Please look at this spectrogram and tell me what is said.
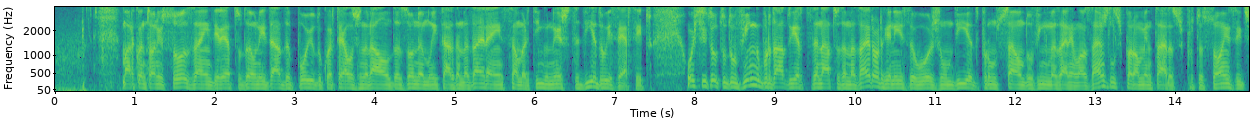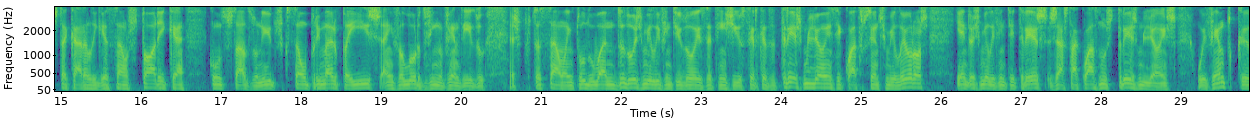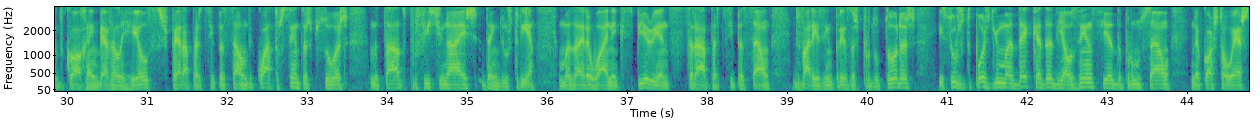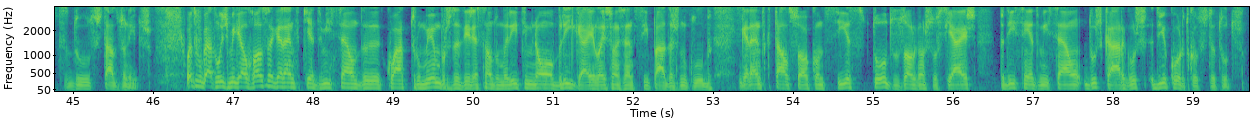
Marco António Souza, em direto da Unidade de Apoio do Quartel-General da Zona Militar da Madeira, em São Martinho, neste Dia do Exército. O Instituto do Vinho, Bordado e Artesanato da Madeira organiza hoje um dia de promoção do vinho Madeira em Los Angeles para aumentar as exportações e destacar a ligação histórica com os Estados Unidos, que são o primeiro país em valor de vinho vendido. A exportação em todo o ano de 2022 atingiu cerca de 3 milhões e 400 mil euros e em 2023 já está quase nos 3 milhões. O evento, que decorre em Beverly Hills espera a participação de 400 pessoas, metade profissionais da indústria. O Madeira Wine Experience terá a participação de várias empresas produtoras e surge depois de uma década de ausência de promoção na costa oeste dos Estados Unidos. O advogado Luís Miguel Rosa garante que a demissão de quatro membros da direção do Marítimo não obriga a eleições antecipadas no clube. Garante que tal só acontecia se todos os órgãos sociais pedissem a demissão dos cargos de acordo com os estatutos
